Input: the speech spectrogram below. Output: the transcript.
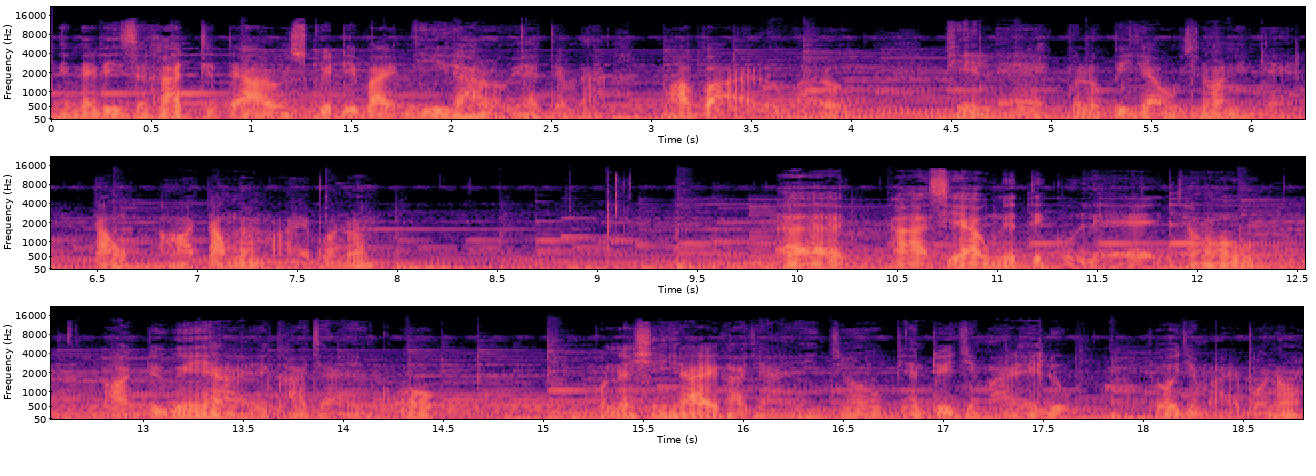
နည်းနည်းလေးစကားတစ်တာတော့ squid တွေပိုင်းမြည်ထားတော့ဗျာတင်မလားမပါတော့ဘာလို့ဖြစ်လဲခွင့်လို့ပေးကြဖို့ကျွန်တော်အနေနဲ့တောင်းအာတောင်းမှန်ပါတယ်ပေါ့နော်အဲအာဆရာဦးမြတ်တစ်ကိုလည်းကျွန်တော် အာတွေ့ခွင့်ရတဲ့ခါကျရင်ဟို connection ရတဲ့ခါကျရင်ကျွန်တော်ပြန်တွေ့ကြပါတယ်လို့ပြောကြပါတယ်ပေါ့နော်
